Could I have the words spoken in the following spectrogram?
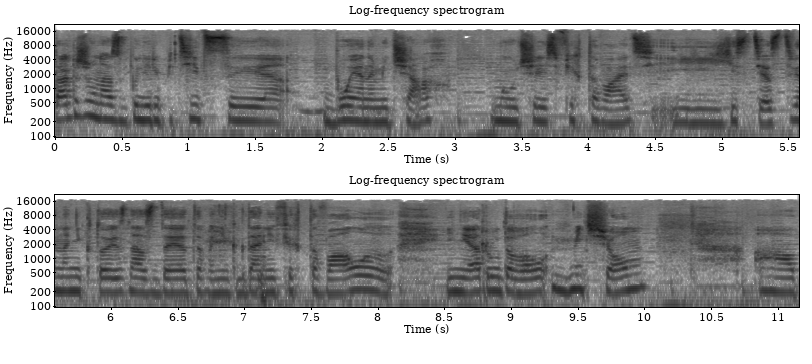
Также у нас были репетиции боя на мечах мы учились фехтовать, и, естественно, никто из нас до этого никогда не фехтовал и не орудовал мечом. А,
